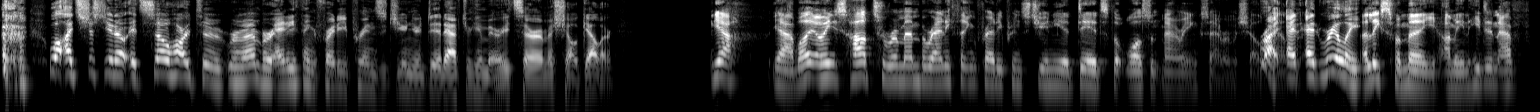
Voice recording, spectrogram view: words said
well, it's just you know it's so hard to remember anything Freddie Prinze Jr. did after he married Sarah Michelle Gellar. Yeah, yeah. Well, I mean, it's hard to remember anything Freddie Prinze Jr. did that wasn't marrying Sarah Michelle. Right, Gellar. and and really, At least for me. I mean, he didn't have.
